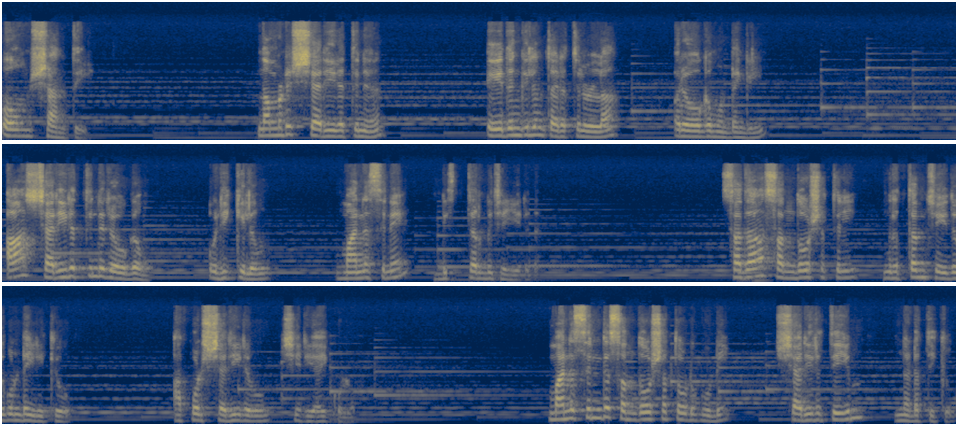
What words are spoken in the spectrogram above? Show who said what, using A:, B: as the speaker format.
A: ഓം ശാന്തി. നമ്മുടെ ശരീരത്തിന് ഏതെങ്കിലും തരത്തിലുള്ള രോഗമുണ്ടെങ്കിൽ ആ ശരീരത്തിന്റെ രോഗം ഒരിക്കലും മനസ്സിനെ ഡിസ്റ്റർബ് ചെയ്യരുത്. സദാ സന്തോഷത്തിൽ നൃത്തം ചെയ്തുകൊണ്ടേയിരിക്കൂ. അപ്പോൾ ശരീരവും ശരിയായിക്കൊള്ളും. മനസ്സിന്റെ സന്തോഷത്തോടു കൂടി ശരീരത്തെയും നടത്തിക്കൂ.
